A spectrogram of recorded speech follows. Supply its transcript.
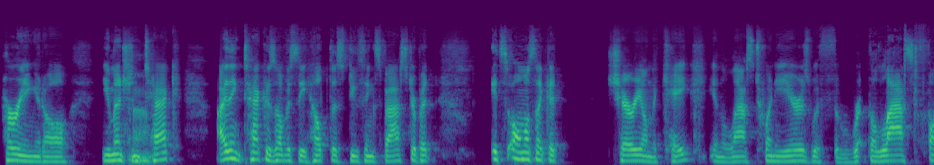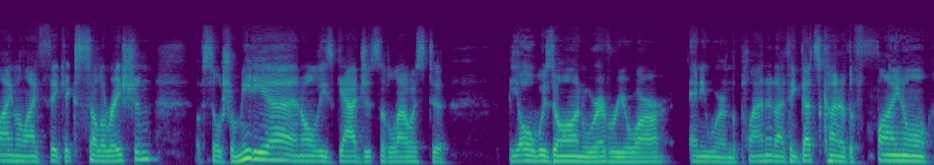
hurrying it all. You mentioned yeah. tech. I think tech has obviously helped us do things faster, but it's almost like a cherry on the cake in the last 20 years with the, the last final, I think, acceleration of social media and all these gadgets that allow us to be always on wherever you are, anywhere on the planet. I think that's kind of the final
